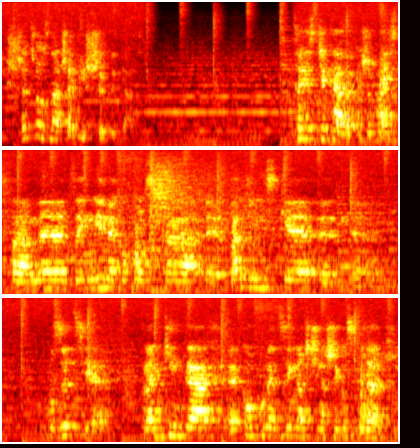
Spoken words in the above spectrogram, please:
niższe, co oznacza niższe wydatki. Co jest ciekawe, proszę Państwa, my zajmujemy jako Polska e, bardzo niskie e, e, pozycje w rankingach konkurencyjności naszej gospodarki.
